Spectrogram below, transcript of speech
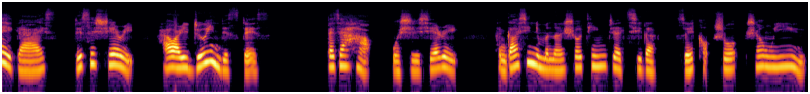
Hi guys, this is Sherry. How are you doing these days? 大家好，我是 Sherry，很高兴你们能收听这期的随口说商务英语。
